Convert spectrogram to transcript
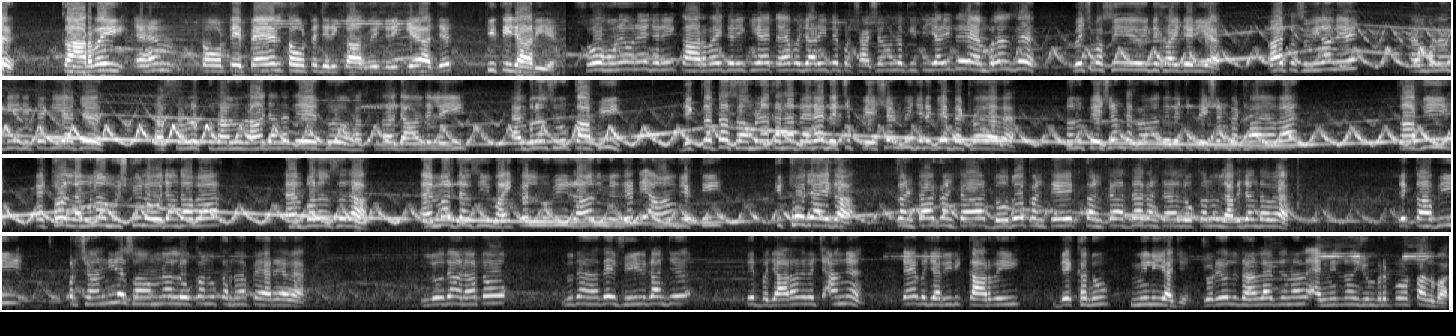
ਕਾਰਵਾਈ ਅਹਿਮ ਤੌਰ ਤੇ, ਪਹਿਲ ਤੌਰ ਤੇ ਜਿਹੜੀ ਕਾਰਵਾਈ ਜਿਹੜੀ ਕੀ ਹੈ, ਅੱਜ ਕੀਤੀ ਜਾ ਰਹੀ ਹੈ। ਸੋ ਹੁਣੇ ਹੁਣੇ ਜਿਹੜੀ ਕਾਰਵਾਈ ਜਿਹੜੀ ਕੀ ਹੈ, ਤਹਿ ਬਜ਼ਾਰੀ ਤੇ ਪ੍ਰਸ਼ਾਸਨ ਵੱਲੋਂ ਕੀਤੀ ਜਾ ਰਹੀ ਤੇ ਐਂਬੂਲੈਂਸ ਵਿੱਚ ਫਸੀ ਹੋਈ ਦਿਖਾਈ ਦੇ ਰਹੀ ਹੈ। ਆਹ ਤਸਵੀਰਾਂ ਨੇ ਐਂਬੂਲੈਂਸ ਦੀ ਜਿੱਥੇ ਕਿ ਅੱਜ ਸਿਵਲ ਹਸਪਤਾਲ ਨੂੰ ਰਾਹ ਜਾਂਦਾ ਤੇ ਇੱਧਰੋਂ ਹਸਪਤਾਲ ਜਾਣ ਦੇ ਲਈ ਐਂਬੂਲੈਂਸ ਨੂੰ ਕਾਫੀ ਦਿੱਕਤ ਦਾ ਸਾਹਮਣਾ ਕਰਨਾ ਪੈ ਰਿਹਾ ਵਿੱਚ ਪੇਸ਼ੈਂਟ ਵੀ ਜਿਹੜਾ ਕੀ ਹੈ, ਬੈਠਾ ਹੋਇਆ ਹੈ ਤੁਹਾਨੂੰ ਪੇਸ਼ੈਂਟ ਦਿਖਾਵਾਂਗੇ, ਵਿੱਚ ਪੇਸ਼ੈਂਟ ਬੈਠਾ ਹੋਇਆ ਵਾ। ਕਾਫੀ ਇੱਥੋਂ ਲੰਘਣਾ ਮੁਸ਼ਕਿਲ ਹੋ ਜਾਂਦਾ ਵਾ ਐਂਬੂਲੈਂਸ ਦਾ। ਐਮਰਜੈਂਸੀ ਵਾਹੀਕਲ ਨੂੰ ਵੀ ਰਾਹ ਨਹੀਂ ਮਿਲ ਰਿਹਾ ਤੇ ਆਮ ਵਿਅਕਤੀ ਕਿੱਥੋਂ ਜਾਏਗਾ? ਘੰਟਾ ਘੰਟਾ ਦੋ ਦੋ ਘੰਟੇ, ਘੰਟਾ, ਅੱਧਾ ਘੰਟਾ ਲੋਕਾਂ ਨੂੰ ਲੱਗ ਜਾਂਦਾ ਵਾ। ਤੇ ਕਾਫੀ ਪਰੇਸ਼ਾਨੀ ਦਾ ਸਾਹਮਣਾ ਲੋਕਾਂ ਨੂੰ ਕਰਨਾ ਪੈ ਰਿਹਾ ਹੈ ਲੁਧਿਆਣਾ ਤੋਂ ਲੁਧਿਆਣਾ ਦੇ ਫੀਲਡਗੰਜ ਤੇ ਬਾਜ਼ਾਰਾਂ ਦੇ ਵਿੱਚ ਅੰਨ ਤੇ ਬਜ਼ਾਰੀ ਦੀ ਕਾਰਵਾਈ ਦੇਖਣ ਨੂੰ ਮਿਲੀ ਅੱਜ। ਜੁੜਿਓ ਲੁਧਿਆਣਾ ਲਾਈਵ ਦੇ ਨਾਲ, ਐਮੀ ਤੋਂ ਯੂਮ ਰਿਪੋਰਟ, ਧੰਨਵਾਦ।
